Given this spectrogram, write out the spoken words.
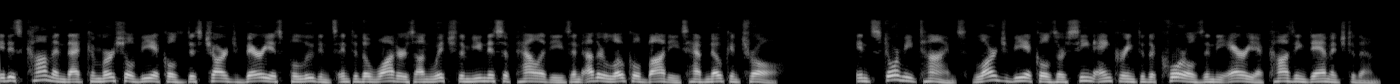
It is common that commercial vehicles discharge various pollutants into the waters on which the municipalities and other local bodies have no control. In stormy times, large vehicles are seen anchoring to the corals in the area causing damage to them.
